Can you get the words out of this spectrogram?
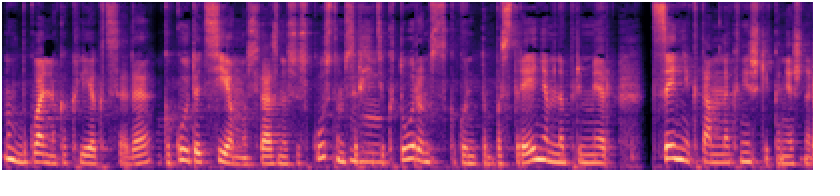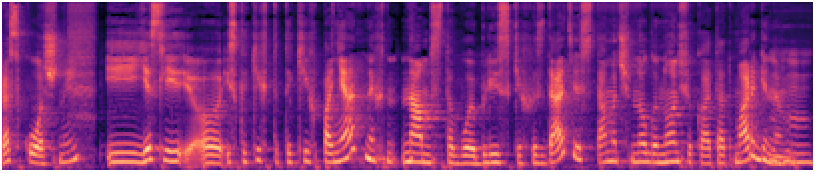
ну, буквально как лекция, да, какую-то тему, связанную с искусством, с архитектурой, с каким-то там построением, например. Ценник там на книжке, конечно, роскошный, и если э, из каких-то таких понятных нам с тобой близких издательств, там очень много нонфика от Атмаргина, mm-hmm.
